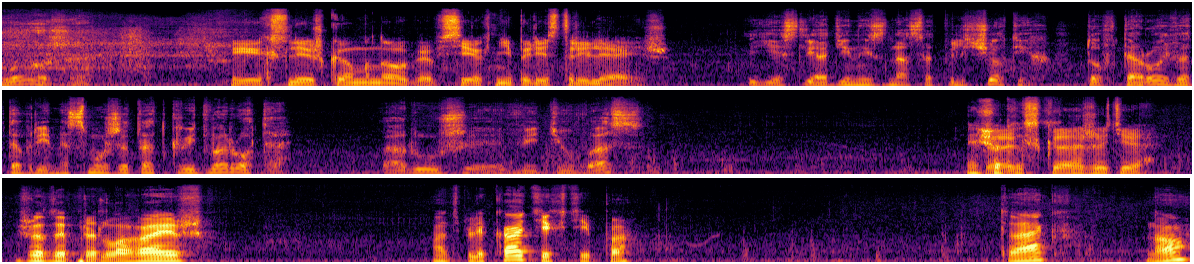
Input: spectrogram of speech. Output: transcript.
Ложа. Их слишком много, всех не перестреляешь. Если один из нас отвлечет их, то второй в это время сможет открыть ворота. Оружие ведь у вас? И что Как ты, скажете. что ты предлагаешь? Отвлекать их, типа? Так, ну?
